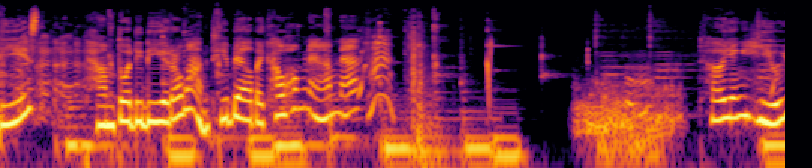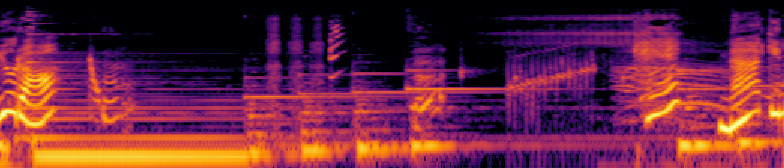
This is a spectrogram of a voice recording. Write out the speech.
บีสทำตัวดีๆ ระหว่างที่เบลไปเข้าห้องน้ำนะ เธอยังหิวอยู่หรอ เค้กน่ากิน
